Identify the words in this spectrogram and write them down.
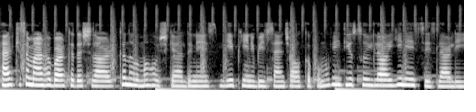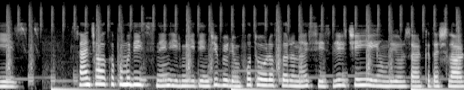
Herkese merhaba arkadaşlar. Kanalıma hoş geldiniz. Yepyeni bir Sen Çal Kapımı videosuyla yine sizlerleyiz. Sen Çal Kapımı dizisinin 27. bölüm fotoğraflarını sizler için yayınlıyoruz arkadaşlar.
